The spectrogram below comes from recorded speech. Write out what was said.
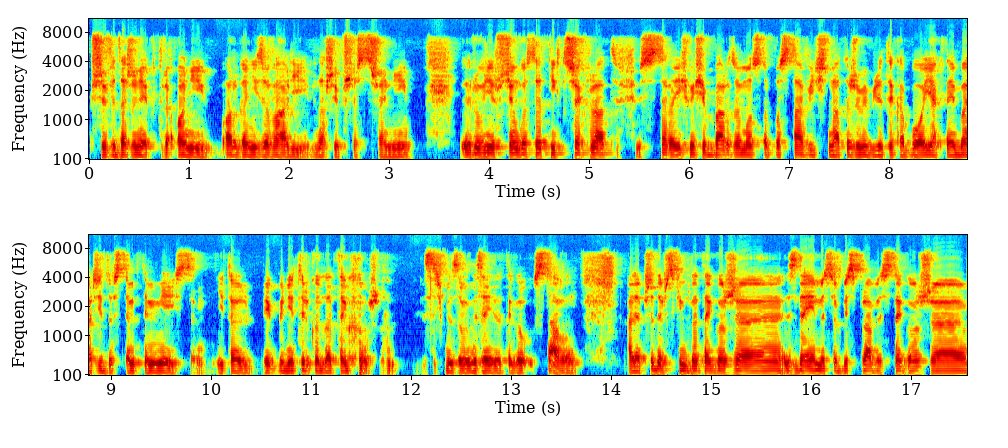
przy wydarzeniach, które oni organizowali w naszej przestrzeni. Również w ciągu ostatnich trzech lat staraliśmy się bardzo mocno postawić na to, żeby biblioteka była jak najbardziej dostępnym miejscem. I to jakby nie tylko dlatego, że jesteśmy zobowiązani do tego ustawą, ale przede wszystkim dlatego, że zdajemy sobie sprawę z tego, że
